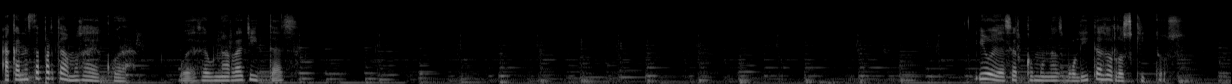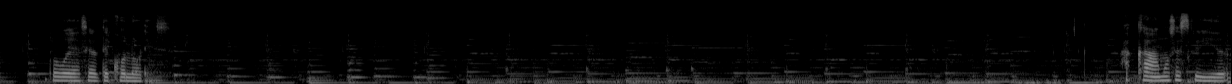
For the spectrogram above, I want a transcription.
Acá en esta parte vamos a decorar. Voy a hacer unas rayitas voy a hacer como unas bolitas o rosquitos. Lo voy a hacer de colores. Acá vamos a escribir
